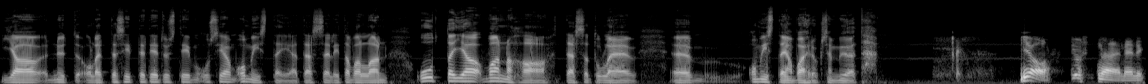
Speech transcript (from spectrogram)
ja nyt olette sitten tietysti uusia omistajia tässä, eli tavallaan uutta ja vanhaa tässä tulee ö, omistajan vaihdoksen myötä. Joo, just näin. Eli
